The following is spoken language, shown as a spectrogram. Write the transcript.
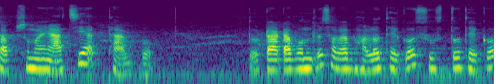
সবসময় আছি আর থাকব। তো টাটা বন্ধুরা, সবাই ভালো থেকো, সুস্থ থেকো।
